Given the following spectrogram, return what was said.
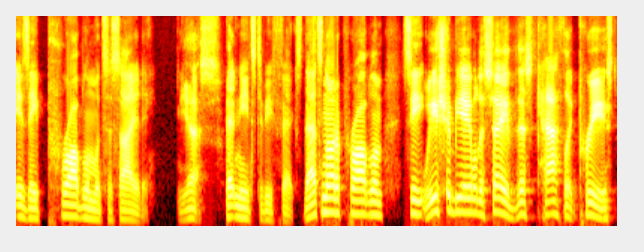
is a problem with society. Yes. that needs to be fixed. That's not a problem. See we should be able to say this Catholic priest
